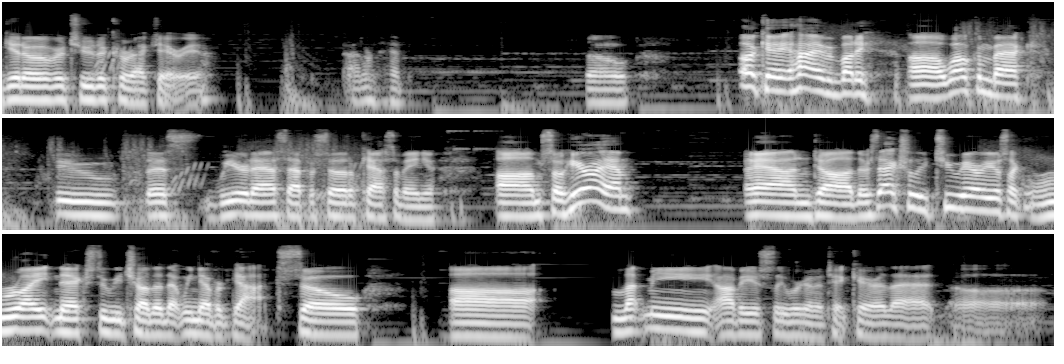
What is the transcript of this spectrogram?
get over to the correct area. I don't have. So, okay, hi everybody. Uh, welcome back to this weird ass episode of Castlevania. Um, so here I am, and uh, there's actually two areas like right next to each other that we never got. So, uh, let me. Obviously, we're gonna take care of that. Uh,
